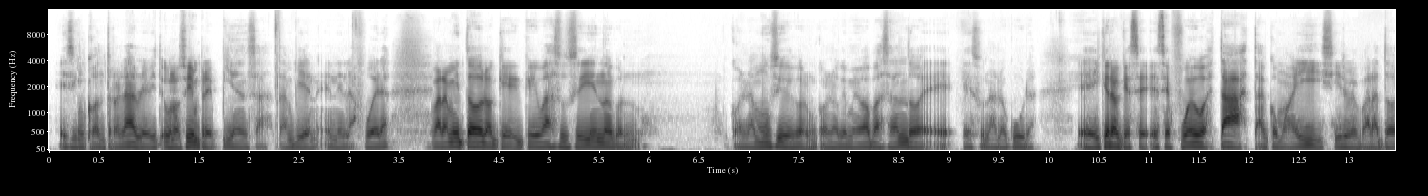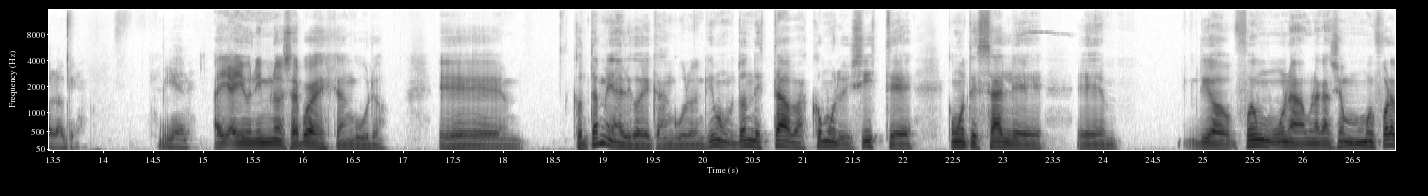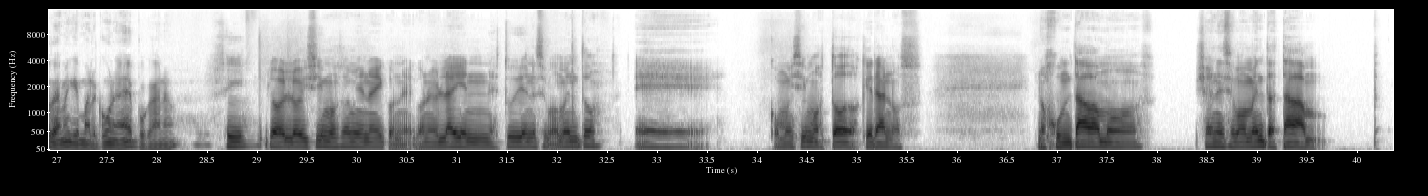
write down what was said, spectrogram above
es incontrolable. Uno siempre piensa también en el afuera. Para mí todo lo que, va sucediendo con, la música y con, lo que me va pasando eh, es, una locura. Eh, y creo que ese, fuego está, está como ahí y sirve para todo lo que viene. Hay, hay un himno de esa época que es Canguro. Eh, contame algo de Canguro. ¿En qué, ¿Dónde estabas? ¿Cómo lo hiciste? ¿Cómo te sale? digo, fue una, una canción muy fuerte también que marcó una época, ¿no? Sí, lo, hicimos también ahí con el, con el Blay en estudio en ese momento. Eh, como hicimos todos, que era nos, juntábamos. Ya en ese momento estaba,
